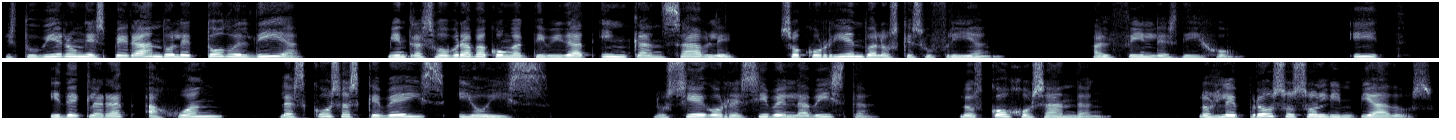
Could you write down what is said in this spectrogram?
Estuvieron esperándole todo el día, mientras obraba con actividad incansable, socorriendo a los que sufrían. Al fin les dijo, Id y declarad a Juan las cosas que veis y oís. Los ciegos reciben la vista, los cojos andan, los leprosos son limpiados,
